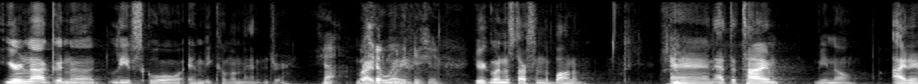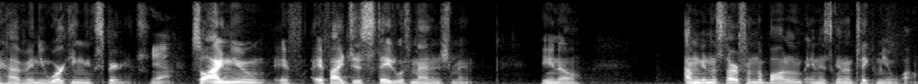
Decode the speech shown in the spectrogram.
you're not gonna leave school and become a manager. A Right away. You're going to start from the bottom. and at the time, you know, I didn't have any working experience. Ya. So I knew if if I just stayed with management, you know, I'm gonna start from the bottom, and it's gonna take me a while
